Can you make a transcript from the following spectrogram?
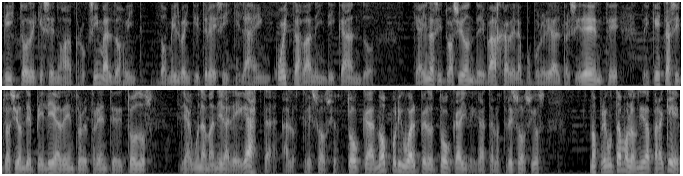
visto de que se nos aproxima el 2023 y que las encuestas van indicando que hay una situación de baja de la popularidad del presidente, de que esta situación de pelea dentro del frente de todos de alguna manera desgasta a los tres socios, toca, no por igual, pero toca y desgasta a los tres socios, nos preguntamos la unidad para qué.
